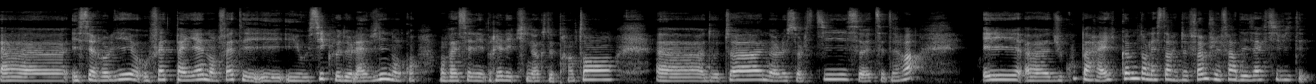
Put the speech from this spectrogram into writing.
euh, et c'est relié aux fêtes païennes en fait et, et, au cycle de la vie donc on, va célébrer l'équinoxe de printemps euh, d'automne le solstice etc et euh, du coup, pareil, comme dans les cercles de femmes, je vais faire des activités.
